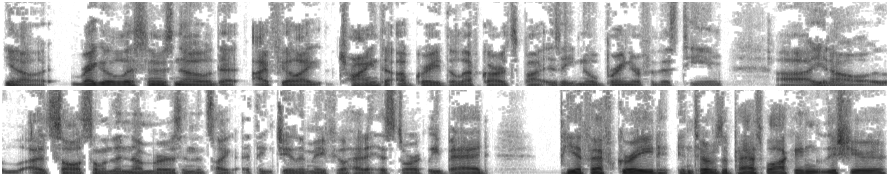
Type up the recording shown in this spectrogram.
you know, regular listeners know that I feel like trying to upgrade the left guard spot is a no brainer for this team. Uh, you know, I saw some of the numbers and it's like, I think Jalen Mayfield had a historically bad PFF grade in terms of pass blocking this year.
